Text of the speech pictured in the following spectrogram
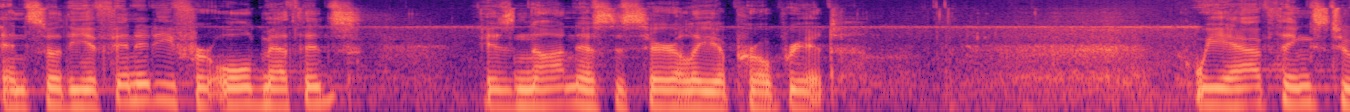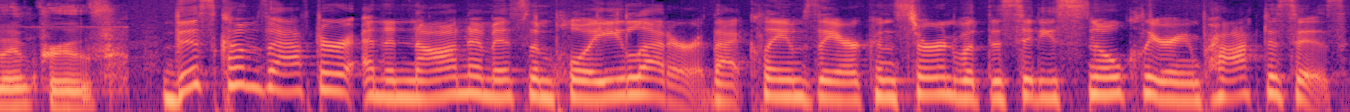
And so the affinity for old methods is not necessarily appropriate. We have things to improve. This comes after an anonymous employee letter that claims they are concerned with the city's snow clearing practices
